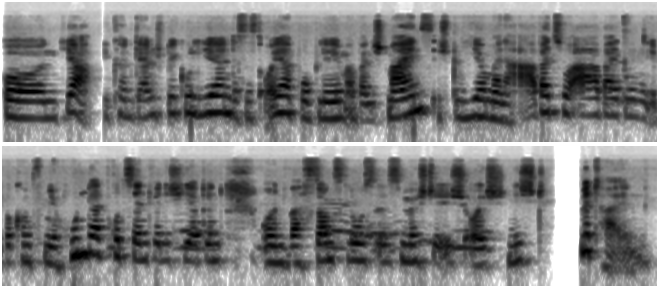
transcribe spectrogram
Und ja, ihr könnt gerne spekulieren, das ist euer Problem, aber nicht meins. Ich bin hier, um meine Arbeit zu arbeiten. Ihr bekommt von mir 100 Prozent, wenn ich hier bin. Und was sonst los ist, möchte ich euch nicht mitteilen.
